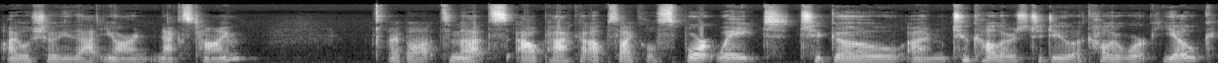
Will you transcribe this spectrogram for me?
I will show you that yarn next time. I bought some of that alpaca upcycle sport weight to go um, two colors to do a color work yoke.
